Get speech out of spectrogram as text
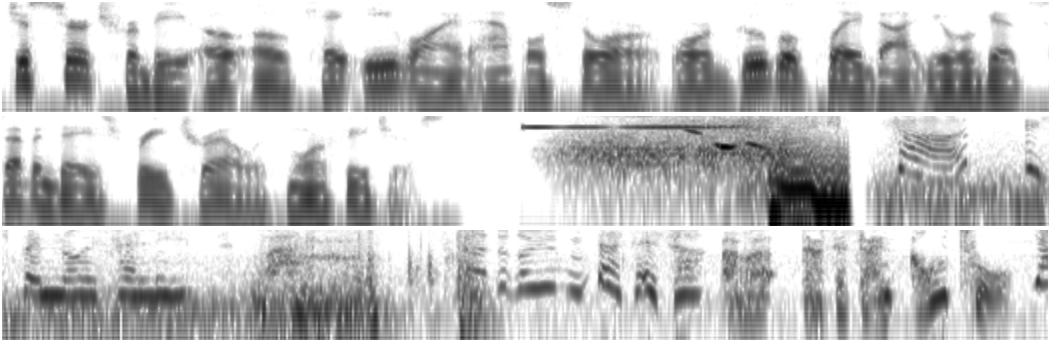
Just search for B O O K E Y at Apple Store or Google Play. You will get 7 days free trial with more features. Schatz, ich bin neu verliebt. Was? Da drüben. Das ist er. Aber das ist ein Auto. Ja,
